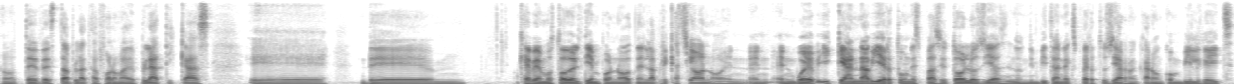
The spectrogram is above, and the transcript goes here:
¿no? TED, esta plataforma de pláticas de mm, que vemos todo el tiempo, ¿no? En la aplicación o en, en, web y que han abierto un espacio todos los días en donde invitan expertos y arrancaron con Bill Gates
